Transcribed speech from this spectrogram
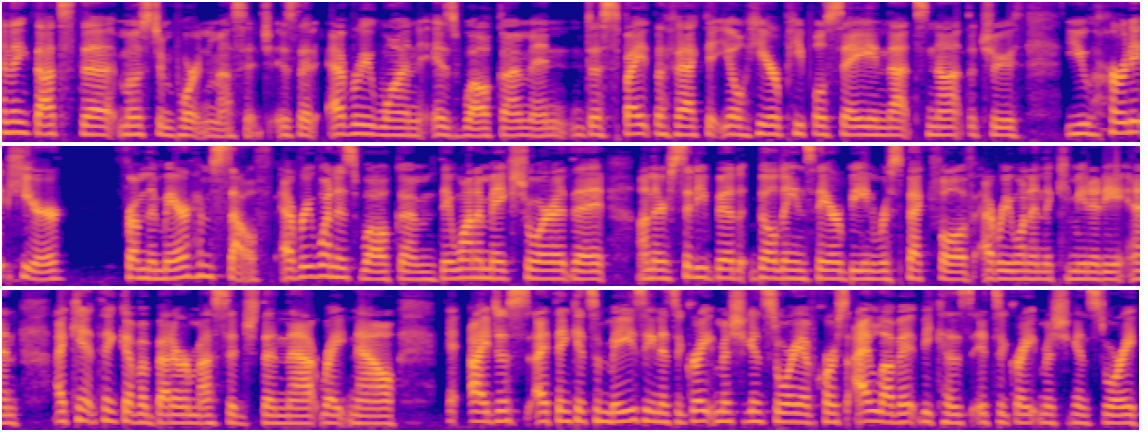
I think that's the most important message is that everyone is welcome. And despite the fact that you'll hear people saying that's not the truth, you heard it here from the mayor himself. Everyone is welcome. They want to make sure that on their city buildings, they are being respectful of everyone in the community. And I can't think of a better message than that right now. I just, I think it's amazing. It's a great Michigan story. Of course, I love it because it's a great Michigan story.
